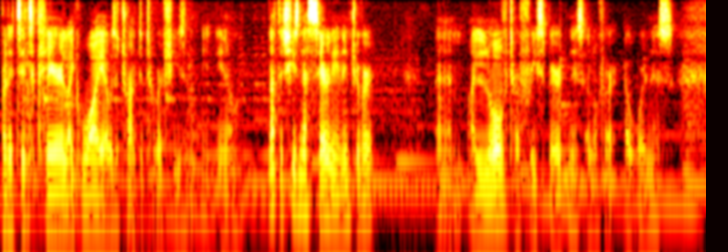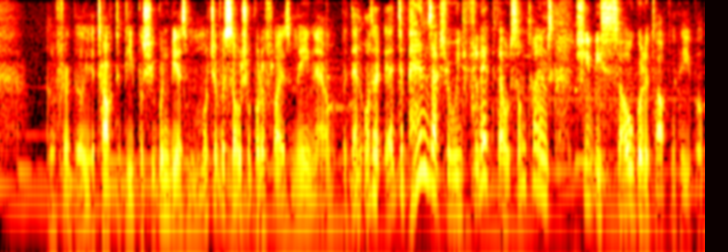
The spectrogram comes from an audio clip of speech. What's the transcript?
but it's it's clear like why I was attracted to her. She's you know not that she's necessarily an introvert. Um, I loved her free spiritness. I love her outwardness. I loved her ability to talk to people. She wouldn't be as much of a social butterfly as me now. But then other it depends actually. We'd flip though. Sometimes she'd be so good at talking to people.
